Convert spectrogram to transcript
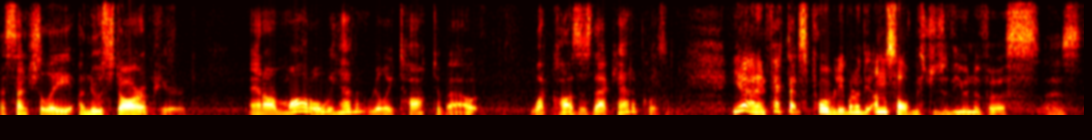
essentially a new star appeared. And our model, we haven't really talked about what causes that cataclysm. Yeah, and in fact, that's probably one of the unsolved mysteries of the universe. As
